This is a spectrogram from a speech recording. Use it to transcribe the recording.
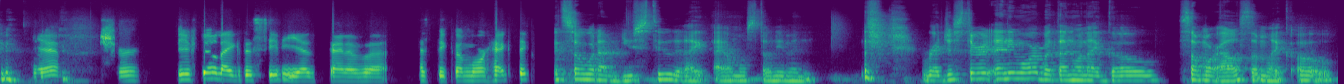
yeah, sure. Do you feel like the city has kind of uh, has become more hectic? It's so what I'm used to that I, I almost don't even register it anymore. But then when I go somewhere else, I'm like, oh,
